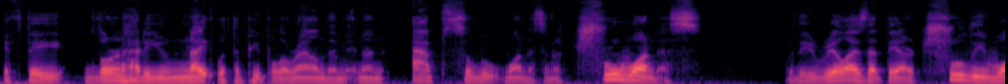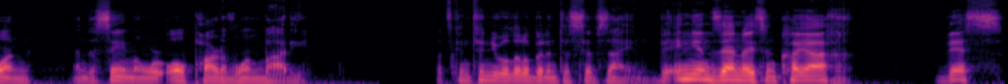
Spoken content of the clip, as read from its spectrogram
if they learn how to unite with the people around them in an absolute oneness, in a true oneness, where they realize that they are truly one and the same, and we're all part of one body. Let's continue a little bit into Sif Zayin. The Inyan Zenais and Kayach, this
